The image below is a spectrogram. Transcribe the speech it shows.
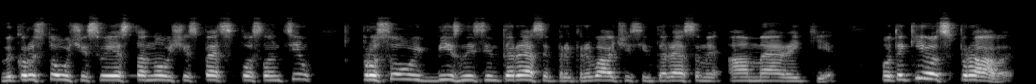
використовуючи своє становище спецпосланців, просовують бізнес-інтереси, прикриваючись інтересами Америки. Отакі от справи.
